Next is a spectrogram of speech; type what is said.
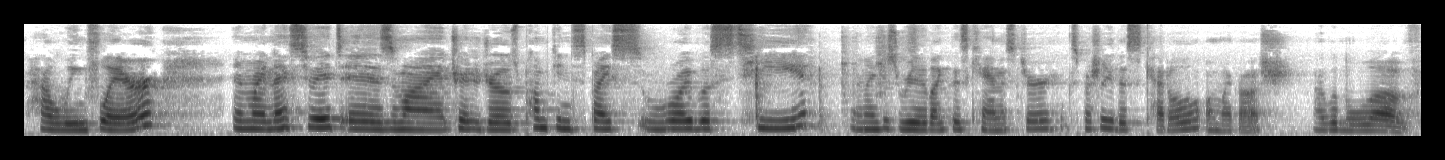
Halloween flair. And right next to it is my Trader Joe's pumpkin spice rooibos tea and I just really like this canister, especially this kettle. Oh my gosh, I would love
